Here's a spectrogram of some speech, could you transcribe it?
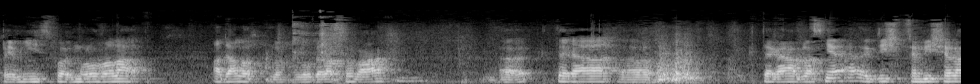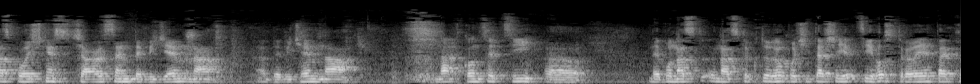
první sformulovala Ada Lovelasová, eh, která, eh, která vlastně, eh, když přemýšlela společně s Charlesem Babbagem na, Babbagem na, nad koncepcí nebo nad, nad strukturou počítačího stroje, tak,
